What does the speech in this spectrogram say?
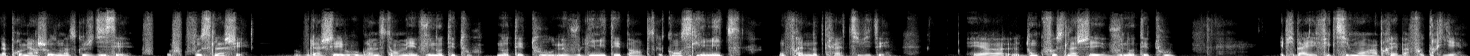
la première chose, moi, ce que je dis, c'est faut, faut se lâcher vous lâchez, vous brainstormez, vous notez tout. Notez tout, ne vous limitez pas, parce que quand on se limite, on freine notre créativité. Et euh, donc, faut se lâcher, vous notez tout. Et puis, bah, effectivement, après, bah, faut trier.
